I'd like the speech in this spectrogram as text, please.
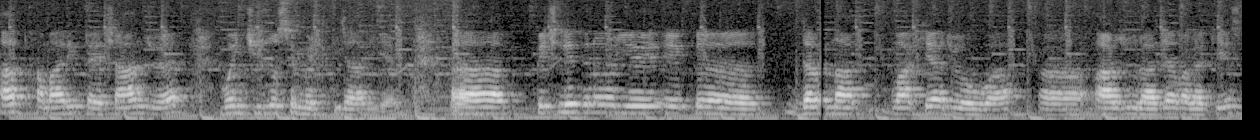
अब हमारी पहचान जो है वो इन चीज़ों से मिटती जा रही है। आ, पिछले दिनों ये एक दर्दनाक वाक़ जो हुआ आरज़ू राजा वाला केस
